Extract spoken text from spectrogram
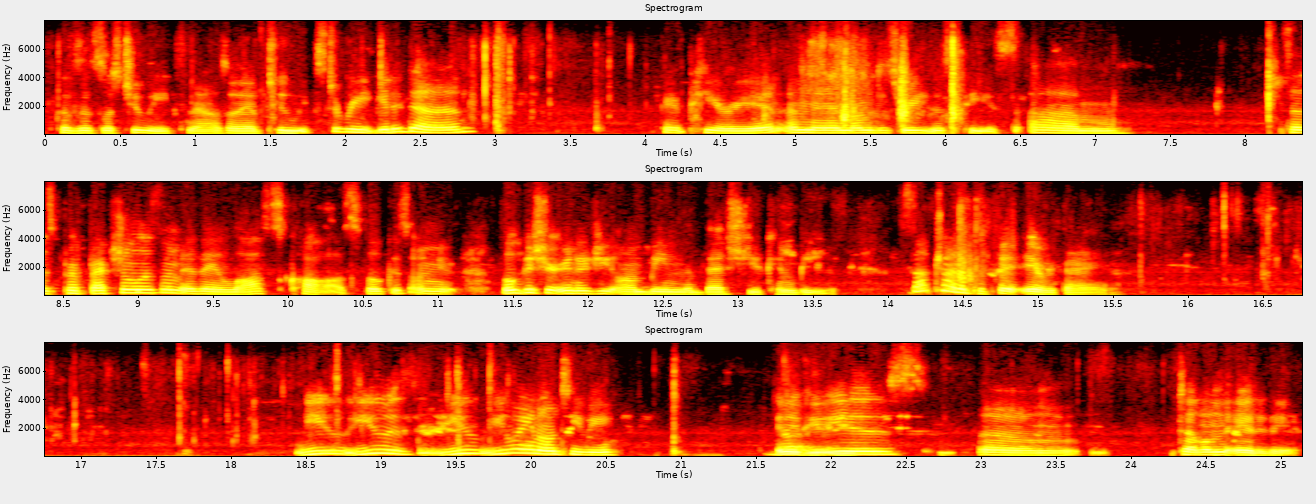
because this was two weeks now. So they have 2 mm-hmm. weeks to read, get it done. Okay, period. And then I'm just read this piece. Um, it says perfectionism is a lost cause. Focus on your focus your energy on being the best you can be. Stop trying to perfect everything. You you you you ain't on TV. And if you is, um, tell them to edit it.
